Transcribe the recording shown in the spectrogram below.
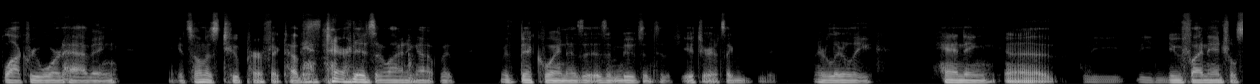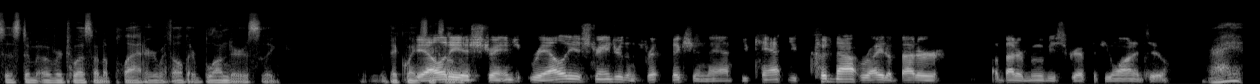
block reward halving. Like it's almost too perfect how these narratives are lining up with with Bitcoin as it, as it moves into the future. It's like they're literally handing uh, the the new financial system over to us on a platter with all their blunders. Like Bitcoin. Reality is strange. Reality is stranger than fiction, man. You can't. You could not write a better a better movie script if you wanted to. Right.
